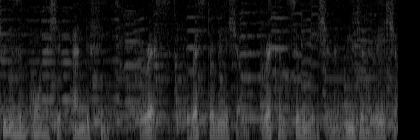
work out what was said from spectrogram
treason, ownership and defeat, rest, restoration, reconciliation and regeneration,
